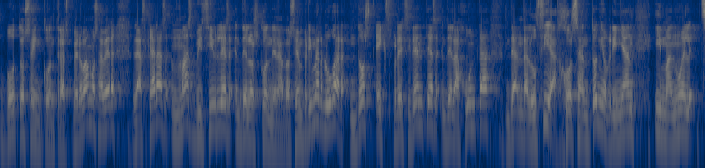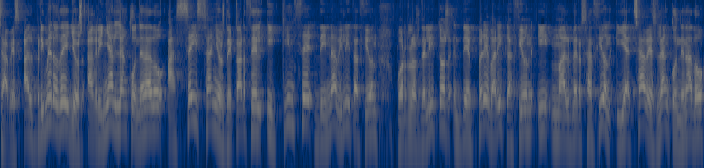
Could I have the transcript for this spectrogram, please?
votos en contras. Pero vamos a ver las caras más visibles de los condenados. En primer lugar, dos expresidentes de la Junta de Andalucía, José Antonio Griñán y Manuel Chávez. Al primero de ellos, a Griñán le han condenado a seis años de cárcel y 15 de inhabilitación por los delitos de prevaricación y malversación. Y a Chávez le han condenado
